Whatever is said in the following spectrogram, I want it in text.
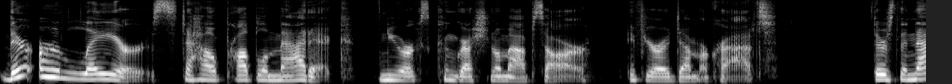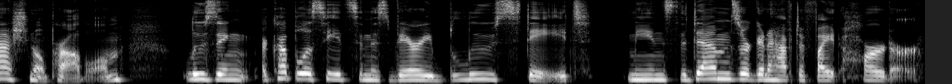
There are layers to how problematic New York's congressional maps are if you're a Democrat. There's the national problem. Losing a couple of seats in this very blue state means the Dems are going to have to fight harder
